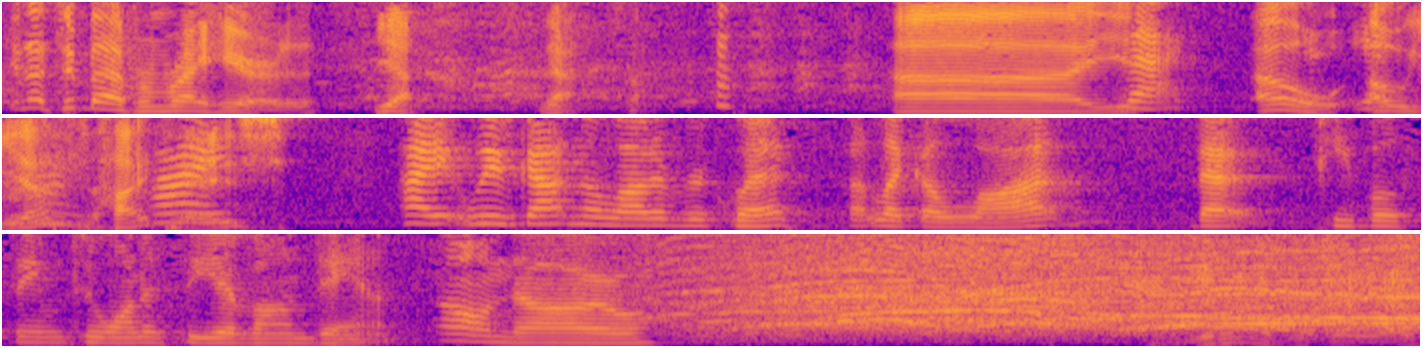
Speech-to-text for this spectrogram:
You're not too bad from right here. Yeah. No. It's. Uh, y- Zach. Oh, Yeah. oh yes. Hi, Hi. Tage. Hi, we've gotten a lot of requests, uh, like a lot, that people seem to want to see Yvonne dance. Oh no. You don't have to say yes.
